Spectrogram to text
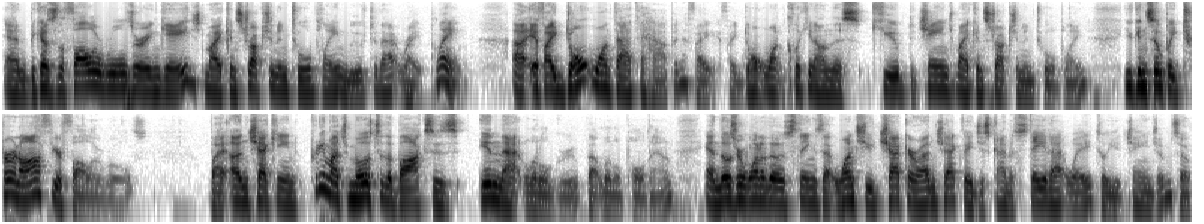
and because the follow rules are engaged, my construction and tool plane move to that right plane. Uh, if I don't want that to happen, if I if I don't want clicking on this cube to change my construction and tool plane, you can simply turn off your follow rules by unchecking pretty much most of the boxes in that little group, that little pull down. And those are one of those things that once you check or uncheck, they just kind of stay that way till you change them. So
